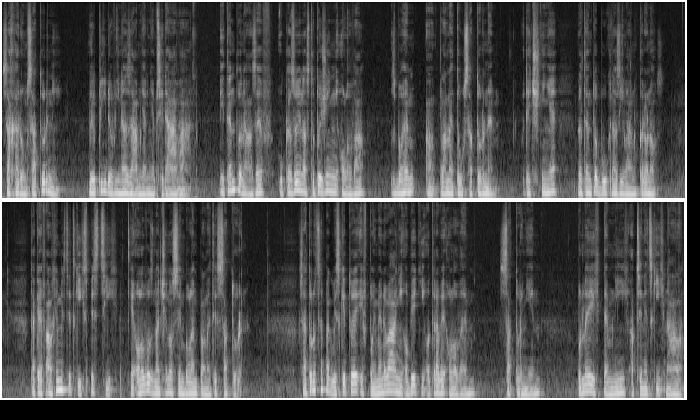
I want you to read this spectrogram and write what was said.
sacharum saturni byl prý do vína záměrně přidáván. I tento název ukazuje na stotožení olova s bohem a planetou Saturnem. V dečtině byl tento bůh nazýván Kronos. Také v alchymistických spiscích je olovo značeno symbolem planety Saturn. Saturn se pak vyskytuje i v pojmenování obětí otravy olovem, Saturnin, podle jejich temných a cynických nálad.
